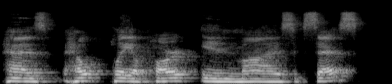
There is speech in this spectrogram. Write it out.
has helped play a part in my success.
